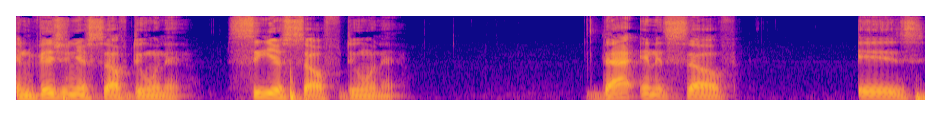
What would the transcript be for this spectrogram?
Envision yourself doing it. See yourself doing it. That in itself is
